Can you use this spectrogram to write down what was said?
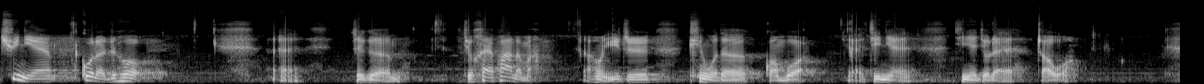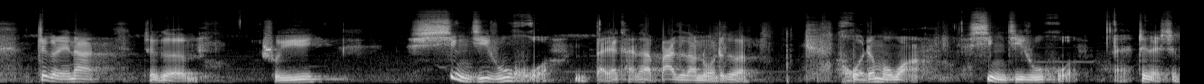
去年过了之后，哎。这个就害怕了嘛，然后一直听我的广播，哎，今年今年就来找我。这个人呢，这个属于性急如火，大家看他八字当中这个火这么旺，性急如火，哎，真的是，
